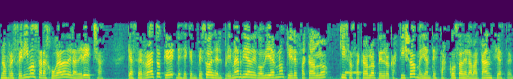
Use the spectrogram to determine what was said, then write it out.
Nos referimos a la jugada de la derecha, que hace rato que, desde que empezó desde el primer día de gobierno, quiere sacarlo, quiso sacarlo a Pedro Castillo mediante estas cosas de la vacancia, este,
